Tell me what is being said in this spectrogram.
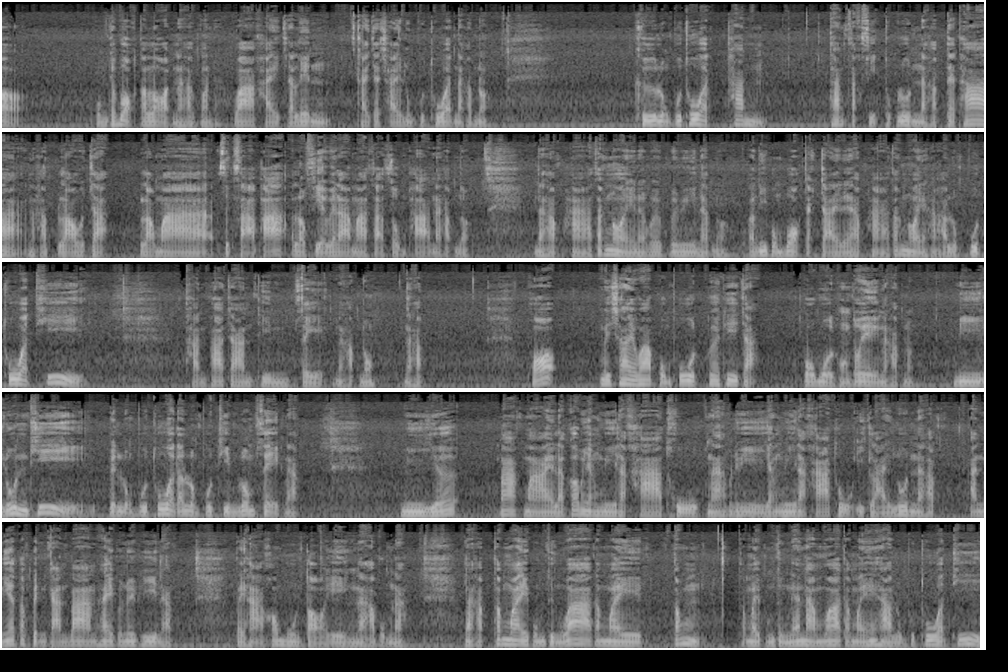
ผมจะบอกตลอดนะครับว่าว่าใครจะเล่นใครจะใช้หลวงปู่ทวดนะครับเนาะคือหลวงปู่ทวดท่านท่านศักดิ์สิทธิ์ทุกรุ่นนะครับ แต่ถ้านะครับเราจะเรามาศึกษาพระเราเสียเวลามาสะสมพระนะครับเนาะนะครับ หาสักหน่อยนะเพื่อนๆนะครับเนาะอันนี้ผมบอกจากใจเลยครับ หาสักหน่อยหาหลวงปู่ทวดที่ทันพระอาจารย์ทิมเสกนะครับเนาะ นะครับ เพราะไม่ใช่ว่าผมพูดเพื่อที่จะโปรโมทของตัวเองนะครับเนาะมีรุ่นที่เป็นหลวงปู่ทวดและหลวงปู่ทิมร่วมเสกนะครับ มีเยอะมากมายแล้วก็ยังมีราคาถูกนะพี่ยังมีราคาถูกอีกหลายรุ่นนะครับ อันนี้ต้องเป็นการบ้านให้เพื่อนพี่นะครับ ไปหาข้อมูลต่อเองนะครับ ผมนะนะครับทำไมผมถึงว่าทำไมต้องทำไมผมถึงแนะนำว่าทำไมให้หาหลวงปู่ทวดที่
